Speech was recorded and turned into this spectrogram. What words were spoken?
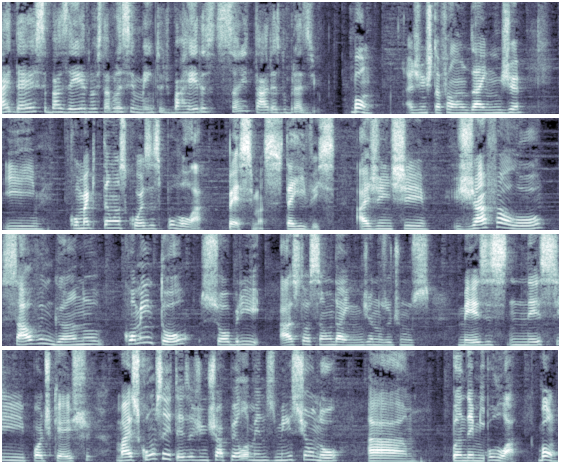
A ideia se baseia no estabelecimento de barreiras sanitárias do Brasil. Bom, a gente está falando da Índia e como é que estão as coisas por lá? Péssimas, terríveis. A gente já falou, salvo engano, comentou sobre a situação da Índia nos últimos meses nesse podcast, mas com certeza a gente já pelo menos mencionou a pandemia por lá. Bom,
